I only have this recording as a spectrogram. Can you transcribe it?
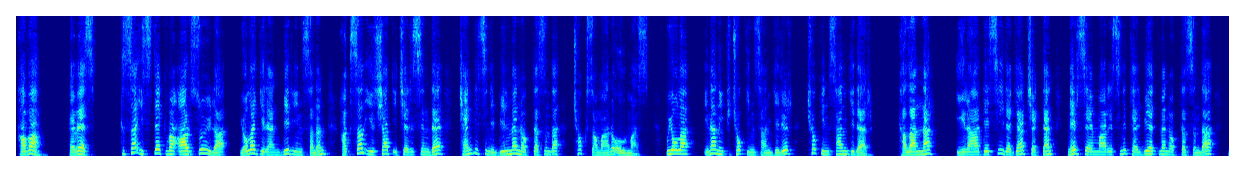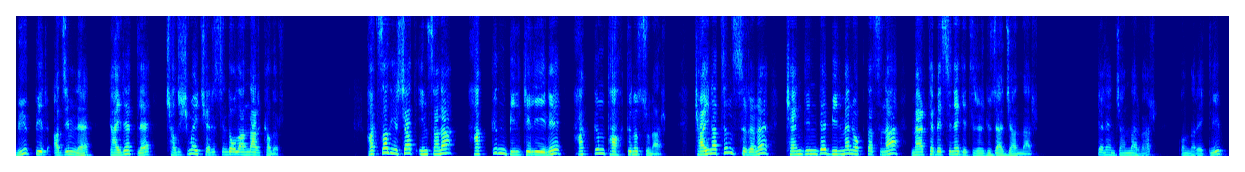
Hava, heves, kısa istek ve arzuyla yola giren bir insanın haksal irşat içerisinde kendisini bilme noktasında çok zamanı olmaz. Bu yola inanın ki çok insan gelir, çok insan gider. Kalanlar iradesiyle gerçekten nefs emmaresini terbiye etme noktasında büyük bir azimle, gayretle çalışma içerisinde olanlar kalır. Haksal irşat insana hakkın bilgeliğini, hakkın tahtını sunar. Kainatın sırrını kendinde bilme noktasına, mertebesine getirir güzel canlar. Gelen canlar var. Onları ekleyeyim.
